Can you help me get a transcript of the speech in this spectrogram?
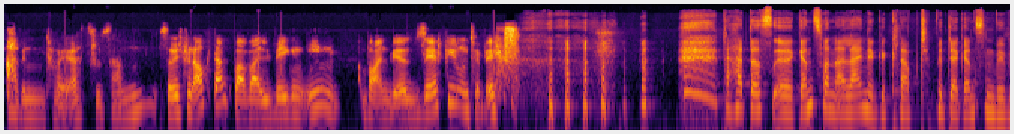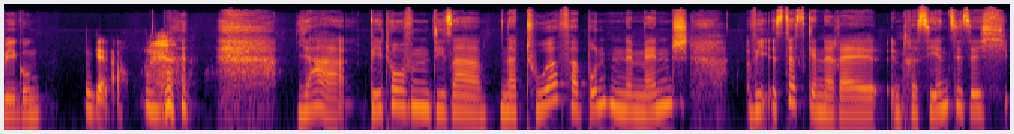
Abenteuer zusammen. So, ich bin auch dankbar, weil wegen ihm waren wir sehr viel unterwegs. da hat das äh, ganz von alleine geklappt mit der ganzen Bewegung. Genau. ja, Beethoven, dieser naturverbundene Mensch, wie ist das generell? Interessieren Sie sich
